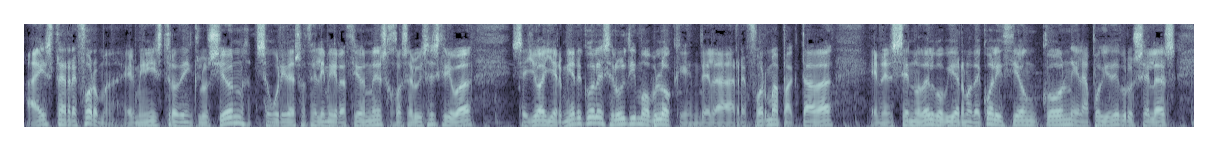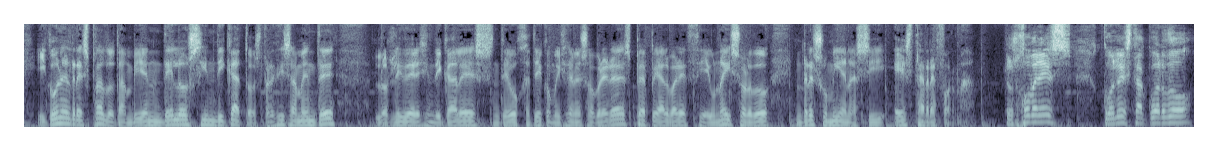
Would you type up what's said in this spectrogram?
a esta reforma. El ministro de Inclusión, Seguridad Social y Migraciones, José Luis Escriba, selló ayer miércoles el último bloque de la reforma pactada en el seno del gobierno de coalición con el apoyo de Bruselas y con el respaldo también de los sindicatos. Precisamente, los líderes sindicales de UGT y Comisiones Obreras, Pepe Álvarez y Unai Sordo, resumían así esta reforma. Los jóvenes con este acuerdo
